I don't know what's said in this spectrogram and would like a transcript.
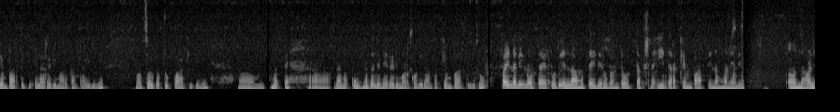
ಕೆಂಪಾರ್ತಿಗೆ ಎಲ್ಲ ರೆಡಿ ಮಾಡ್ಕೊತಾ ಇದ್ದೀನಿ. ಸ್ವಲ್ಪ ತುಪ್ಪ ಹಾಕಿದ್ದೀನಿ. ಮತ್ತು ನಾನು ಕುಂಕುಮದಲ್ಲೇ ರೆಡಿ ಮಾಡ್ಕೊಂಡಿರೋ ಅಂಥ ಕೆಂಪಾರ್ತಿ ಇದು. ಫೈನಲಿ ನೋಡ್ತಾ ಇರ್ಬೋದು, ಎಲ್ಲ ಮುತ್ತೈದೆಯರು ಬಂತು ಹೋದ ತಕ್ಷಣ ಈ ಥರ ಕೆಂಪಾರ್ತಿ ನಮ್ಮ ಮನೇಲಿ ನಾಳೆ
